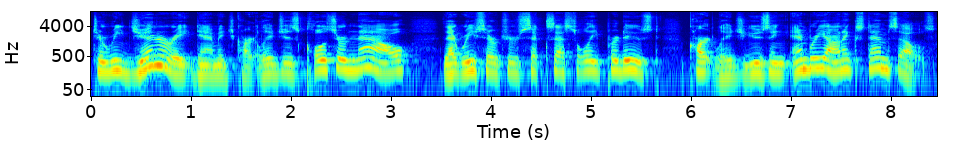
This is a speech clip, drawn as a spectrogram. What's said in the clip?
to regenerate damaged cartilage is closer now that researchers successfully produced cartilage using embryonic stem cells.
